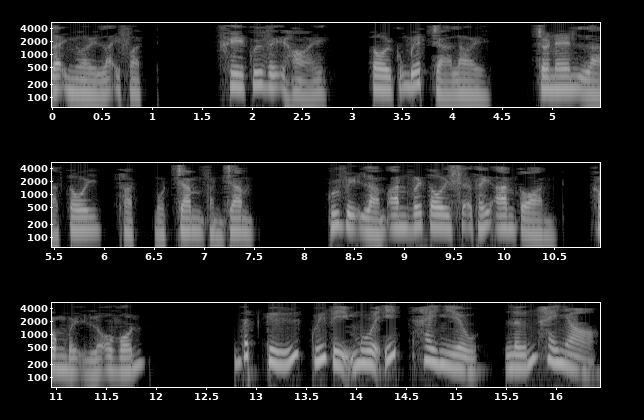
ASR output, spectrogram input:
dạy người lại Phật. Khi quý vị hỏi, tôi cũng biết trả lời, cho nên là tôi thật một trăm phần trăm. Quý vị làm ăn với tôi sẽ thấy an toàn, không bị lỗ vốn. Bất cứ quý vị mua ít hay nhiều, lớn hay nhỏ,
